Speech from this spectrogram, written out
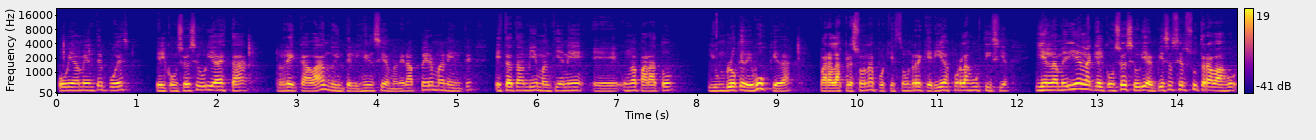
obviamente, pues, el Consejo de Seguridad está recabando inteligencia de manera permanente. Esta también mantiene eh, un aparato y un bloque de búsqueda para las personas porque son requeridas por la justicia y en la medida en la que el Consejo de Seguridad empieza a hacer su trabajo,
